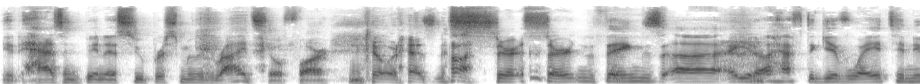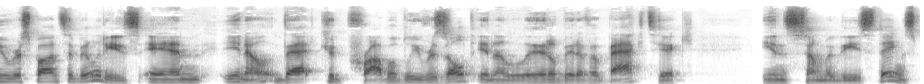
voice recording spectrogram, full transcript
it hasn't been a super smooth ride so far. no, it has not. Cer- certain things, uh, you know, have to give way to new responsibilities, and you know that could probably result in a little bit of a backtick in some of these things.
